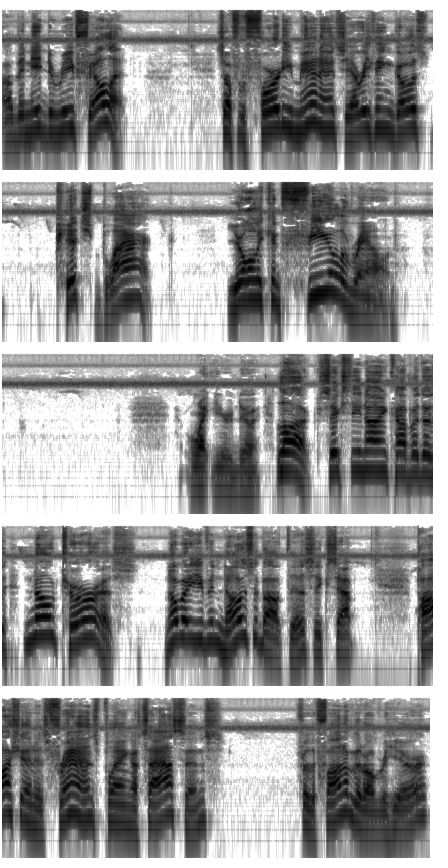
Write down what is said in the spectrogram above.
uh, they need to refill it. So for 40 minutes, everything goes pitch black. You only can feel around what you're doing. Look, 69 Cappadocia, no tourists. Nobody even knows about this except Pasha and his friends playing assassins for the fun of it over here.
